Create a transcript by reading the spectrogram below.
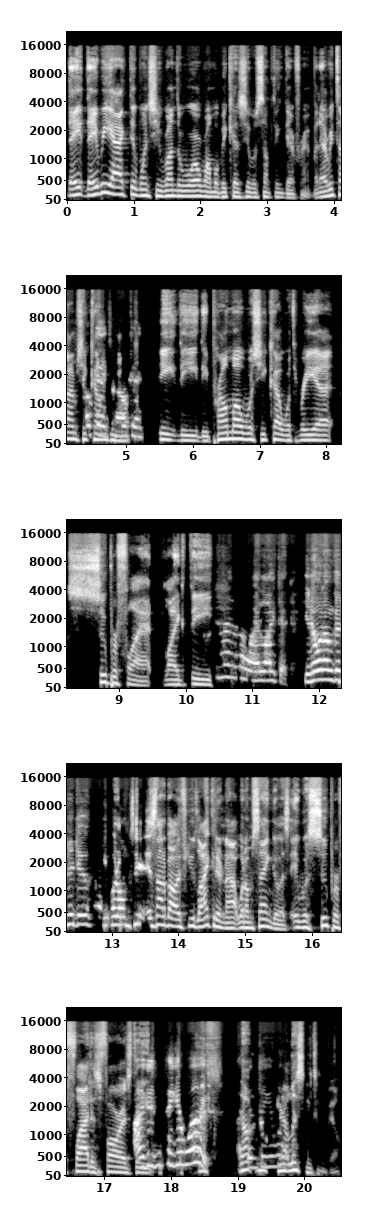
they they reacted when she won the Royal Rumble because it was something different. But every time she Okay, comes out, okay. the the the promo was she cut with Rhea super flat. Like the I don't. I liked it. You know what I'm going to do? You- what I'm saying, it's not about if you like it or not. What I'm saying is, it was super flat as far as the. I didn't think it was. I no, no, it you're not listening to me, Bill.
